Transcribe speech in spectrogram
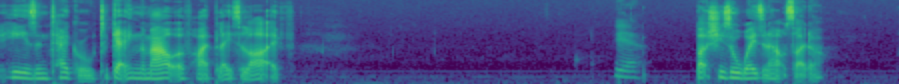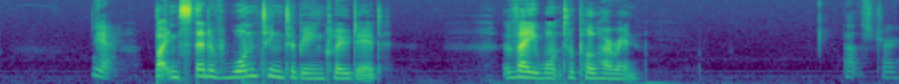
he is integral to getting them out of High Place alive. yeah. But she's always an outsider. Yeah. But instead of wanting to be included, they want to pull her in, That's true.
